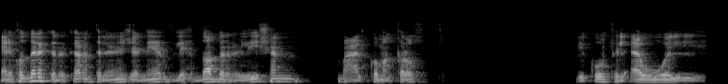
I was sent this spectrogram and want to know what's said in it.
يعني خد بالك ال recurrent laryngeal nerve له double relation مع ال common carotid بيكون في الأول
